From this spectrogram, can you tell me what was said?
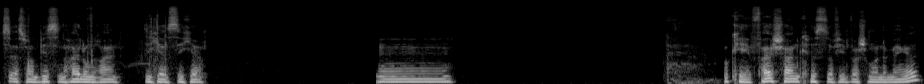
Ist erstmal ein bisschen Heilung rein. Sicher ist sicher. Okay, Fallschaden kriegst du auf jeden Fall schon mal eine Menge.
